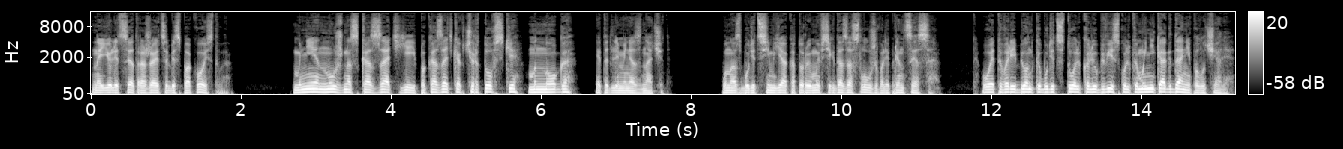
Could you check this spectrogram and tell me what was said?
На ее лице отражается беспокойство. Мне нужно сказать ей, показать, как чертовски много это для меня значит. У нас будет семья, которую мы всегда заслуживали, принцесса. У этого ребенка будет столько любви, сколько мы никогда не получали.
